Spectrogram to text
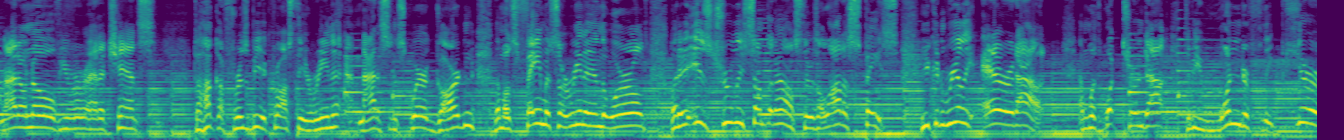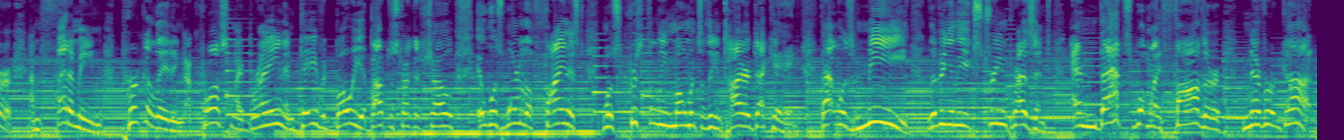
And I don't know if you've ever had a chance to huck a frisbee across the arena at Madison Square Garden, the most famous arena in the world, but it is truly something else. There's a lot of space. You can really air it out. And with what turned out to be wonderfully pure amphetamine percolating across my brain and David Bowie about to start the show, it was one of the finest, most crystalline moments of the entire decade. That was me living in the extreme present. And that's what my father never got.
